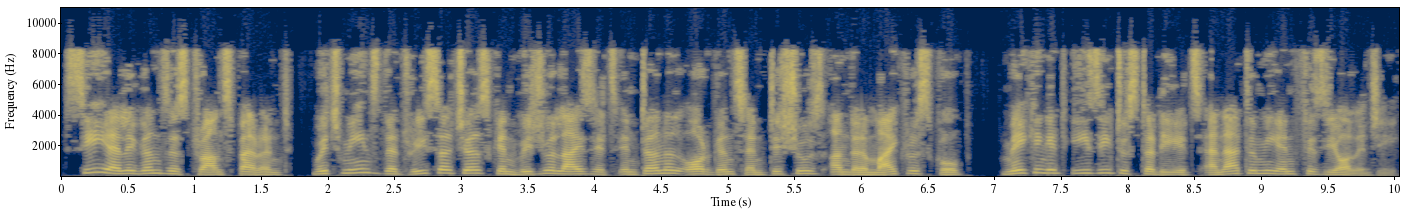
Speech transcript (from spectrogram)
C. elegans is transparent, which means that researchers can visualize its internal organs and tissues under a microscope, making it easy to study its anatomy and physiology.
